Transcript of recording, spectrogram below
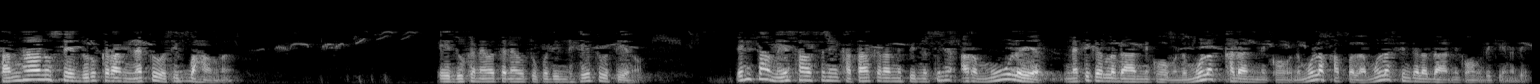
සංහානුසය දුරු කරන්නේ නැතුව තිබ්බහම ඒ දුක නැවත නැවත උපදින්න හේතුව තියෙනවා. එනිසා මේ ශාසනය කතා කරන්න පින්නතුනේ අර මූලය නැති කරලා දාන්නේ කොහොමද? මුල කඩන්නේ කොහොමද? මුල කපලා මුල සිඳලා දාන්නේ කොහොමද කියන දේ.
